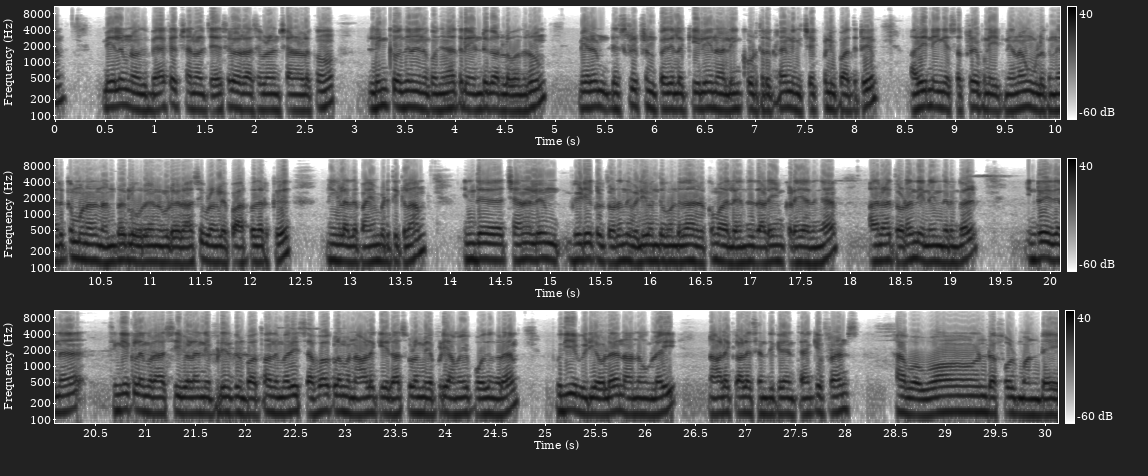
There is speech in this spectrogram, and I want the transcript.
மேலும் நமது பேக்கப் சேனல் ஜெயசூரிய ராசிபலன் சேனலுக்கும் லிங்க் வந்து எனக்கு கொஞ்ச நேரத்தில் எண்டு கார்டில் வந்துடும் மேலும் டிஸ்கிரிப்ஷன் பதிவில் கீழே நான் லிங்க் கொடுத்துருக்கேன் நீங்கள் செக் பண்ணி பார்த்துட்டு அதையும் நீங்கள் சப்ஸ்கிரைப் பண்ணிட்டீங்கன்னா உங்களுக்கு நெருக்கமான நண்பர்கள் உறவினர்களுடைய ராசி பலன்களை பார்ப்பதற்கு நீங்கள் அதை பயன்படுத்திக்கலாம். இந்த சேனலிலும் வீடியோக்கள் தொடர்ந்து வெளிவந்து கொண்டு தான் இருக்கும். அதில் எந்த தடையும் கிடையாதுங்க. அதனால் தொடர்ந்து இணைந்திருங்கள். இன்றைய தின திங்கட்கிழமை ராசி பலன் எப்படி இருக்குன்னு பார்த்தோம். அந்த மாதிரி செவ்வாய்க்கிழமை நாளைக்கு ராசி பலன் எப்படி அமைய போகுதுங்கிற புதிய வீடியோவில் நான் உங்களை நாளை காலை சந்திக்கிறேன். Thank you friends have a wonderful Monday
